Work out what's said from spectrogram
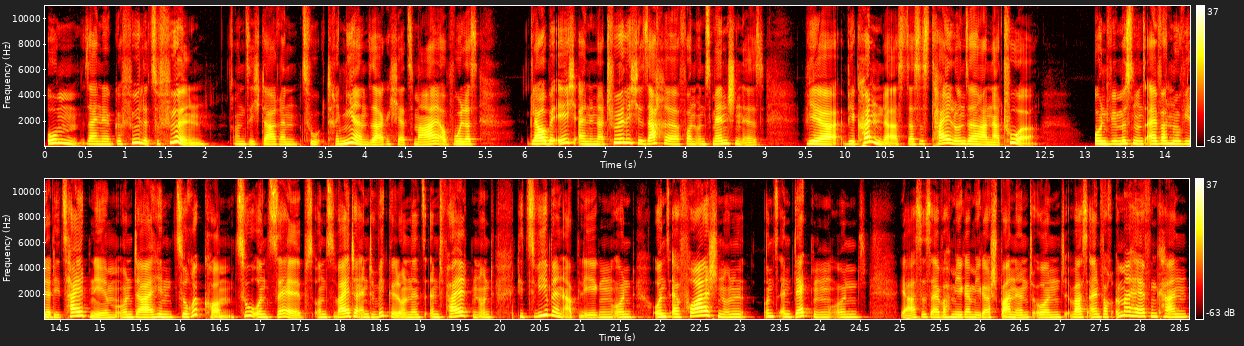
um seine Gefühle zu fühlen und sich darin zu trainieren, sage ich jetzt mal, obwohl das, glaube ich, eine natürliche Sache von uns Menschen ist. Wir, wir können das, das ist Teil unserer Natur. Und wir müssen uns einfach nur wieder die Zeit nehmen und dahin zurückkommen, zu uns selbst, uns weiterentwickeln und uns entfalten und die Zwiebeln ablegen und uns erforschen und uns entdecken. Und ja, es ist einfach mega, mega spannend. Und was einfach immer helfen kann,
